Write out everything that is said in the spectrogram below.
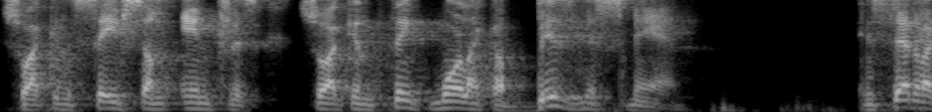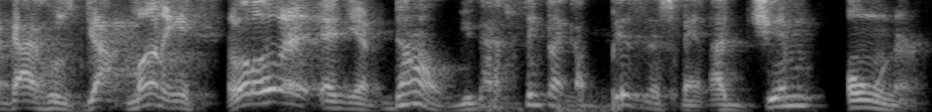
so I can save some interest, so I can think more like a businessman instead of a guy who's got money. And you know, no, you got to think like a businessman, a gym owner.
